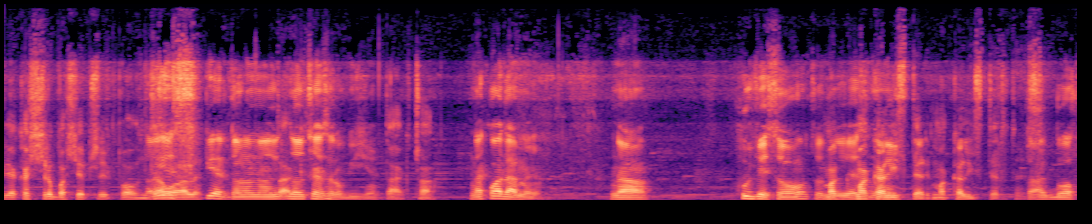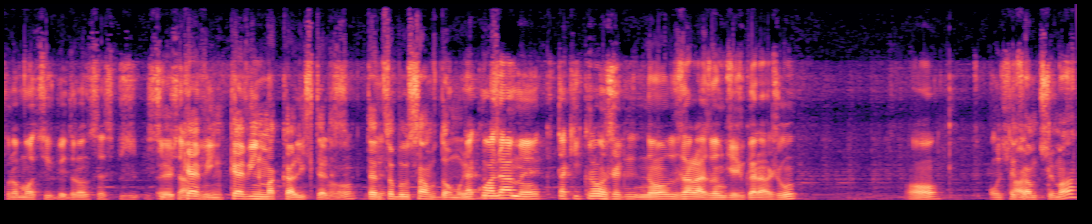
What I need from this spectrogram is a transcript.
Jakaś śruba się No przypomniała, jest ale. pierdolona, no, Tak. no trzeba zrobić, nie? Tak, cza. Nakładamy na chuj wie co, co to jest. no. McAllister, McAllister to jest. Tak, było w promocji w Biedronce z, z chipsami. Kevin, Kevin McAllister. No. Ten, co był sam w domu. Nakładamy taki krążek, no znalazłem gdzieś w garażu. O. On się Tak. sam trzyma?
